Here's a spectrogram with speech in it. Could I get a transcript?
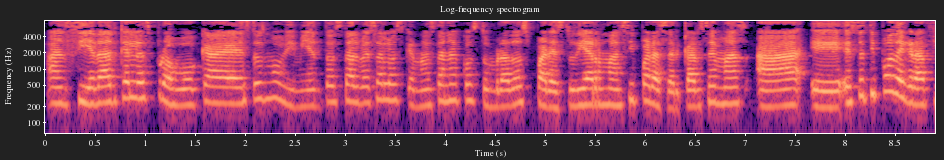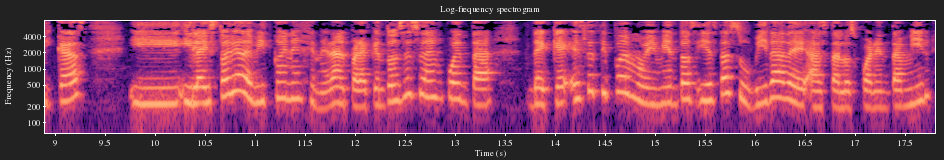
ansiedad que les provoca estos movimientos, tal vez a los que no están acostumbrados para estudiar más y para acercarse más a eh, este tipo de gráficas y, y, la historia de Bitcoin en general, para que entonces se den cuenta de que este tipo de movimientos y esta subida de hasta los 40 mil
